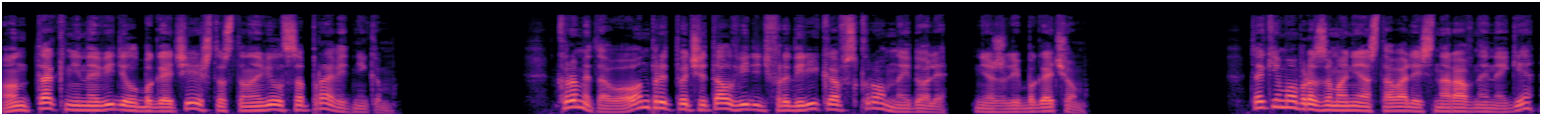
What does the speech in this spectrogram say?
Он так ненавидел богачей, что становился праведником. Кроме того, он предпочитал видеть Фредерика в скромной доле, нежели богачом. Таким образом, они оставались на равной ноге,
